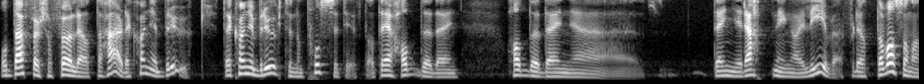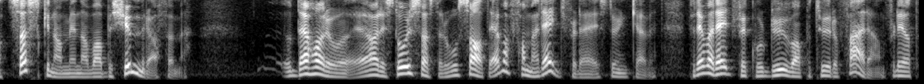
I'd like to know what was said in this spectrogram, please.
Og derfor så føler jeg at det her, det kan jeg bruke. Det kan jeg bruke til noe positivt. At jeg hadde den, hadde den, eh, den retninga i livet. Fordi det var sånn at søsknene mine var bekymra for meg. Det har jo, Jeg har en storesøster, og hun sa at jeg var faen meg redd for det en stund, Kevin. For jeg var redd for hvor du var på tur og fære hen. Fordi at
